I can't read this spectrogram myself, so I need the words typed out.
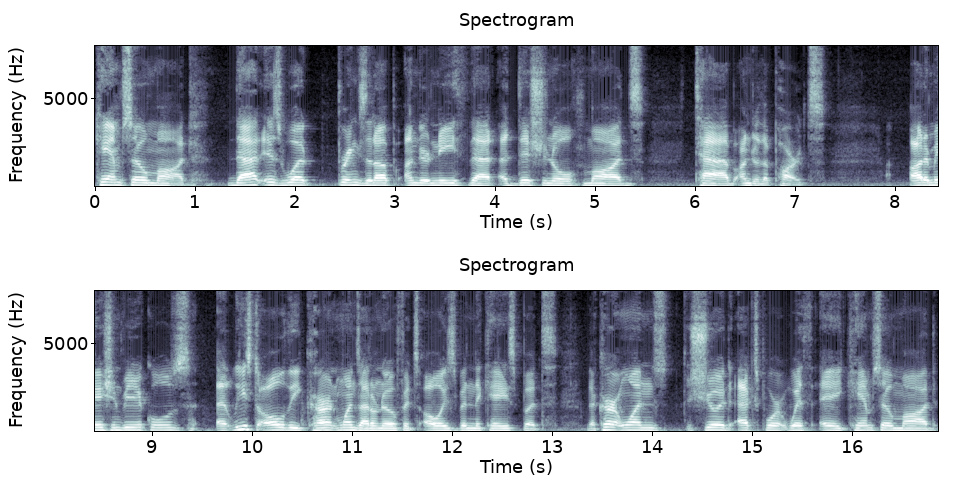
Camso mod. That is what brings it up underneath that additional mods tab under the parts. Automation vehicles, at least all the current ones, I don't know if it's always been the case, but the current ones should export with a Camso mod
